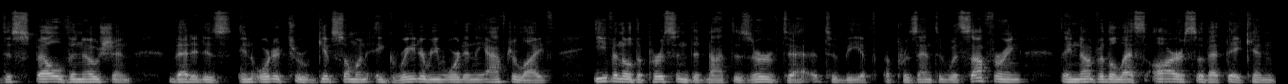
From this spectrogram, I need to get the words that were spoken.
dispel the notion that it is in order to give someone a greater reward in the afterlife even though the person did not deserve to, to be a, a presented with suffering, they nevertheless are so that they can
